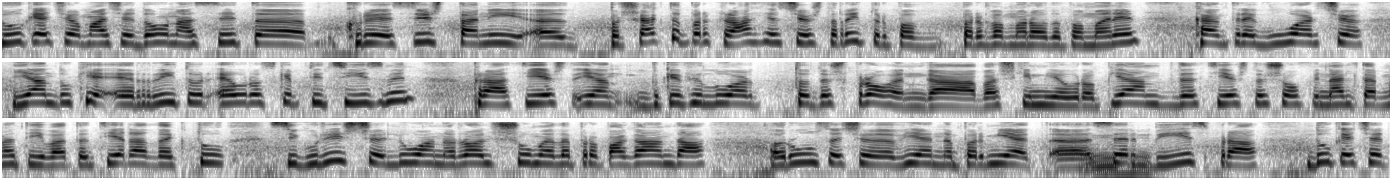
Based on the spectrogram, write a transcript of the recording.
duket që maqedonasit kryesisht tani për shkak të përkrahjes që është rritur për VMRO-DPMNE, kanë treguar që janë duke e rritur euroskepticizmin, pra thjesht janë duke filluar të dëshprohen nga Bashkimi Europian dhe thjesht të shohin alternativa të tjera dhe këtu sigurisht që luan rol shumë edhe propaganda ruse që vjen nëpërmjet mhm. Serbisë, pra duket që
